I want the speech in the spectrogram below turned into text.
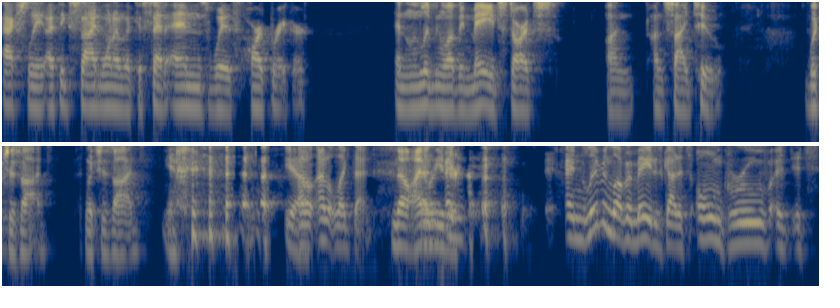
actually, I think side one on the cassette ends with Heartbreaker, and Living Loving Maid starts on on side two, which is odd. Which is odd. Yeah, yeah. I don't, I don't like that. No, I don't and, either. and, and Living Loving Maid has got its own groove. It, it's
